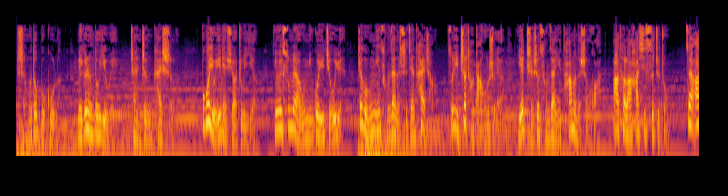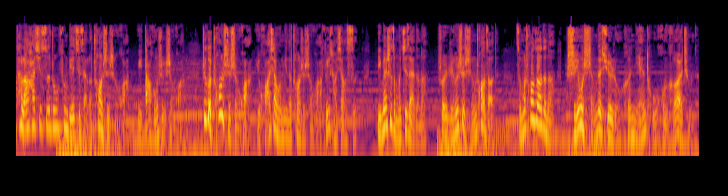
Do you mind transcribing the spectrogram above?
什么都不顾了。每个人都以为。战争开始了，不过有一点需要注意啊，因为苏美尔文明过于久远，这个文明存在的时间太长，所以这场大洪水啊，也只是存在于他们的神话阿特拉哈西斯之中。在阿特拉哈西斯中，分别记载了创世神话与大洪水神话。这个创世神话与华夏文明的创世神话非常相似，里面是怎么记载的呢？说人是神创造的。怎么创造的呢？使用神的血肉和粘土混合而成的。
